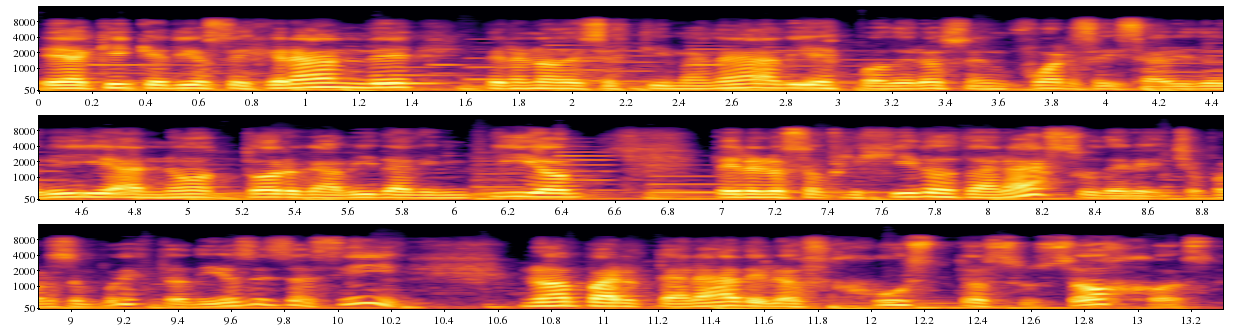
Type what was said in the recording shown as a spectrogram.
he aquí que Dios es grande, pero no desestima a nadie, es poderoso en fuerza y sabiduría, no otorga vida al impío, pero a los afligidos dará su derecho. Por supuesto, Dios es así, no apartará de los justos sus ojos,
